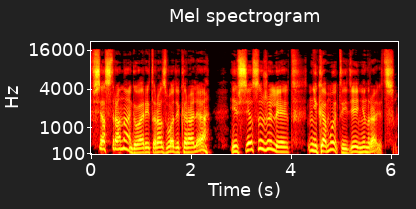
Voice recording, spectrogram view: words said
Вся страна говорит о разводе короля, и все сожалеют. Никому эта идея не нравится.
